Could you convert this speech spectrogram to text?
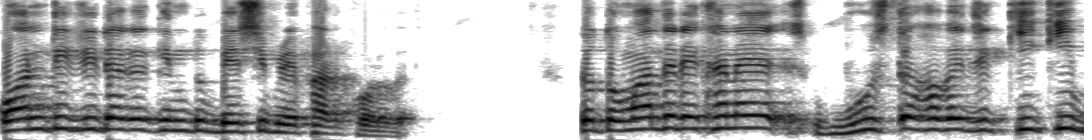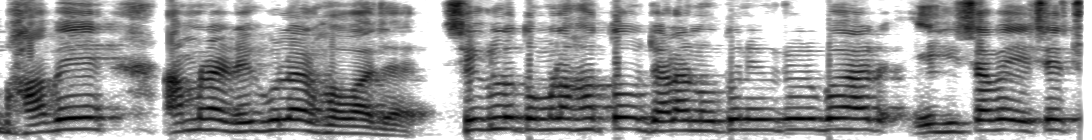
কোয়ান্টিটিটাকে কিন্তু বেশি প্রেফার করবে। তো তোমাদের এখানে বুঝতে হবে যে কি কি ভাবে আমরা রেগুলার হওয়া যায়। সেগুলো তোমরা হয়তো যারা নতুন ইউটিউবার হিসাবে এসেছ,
